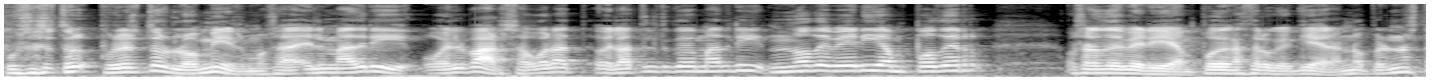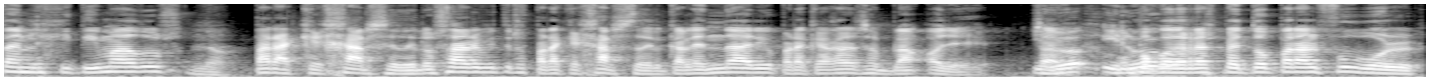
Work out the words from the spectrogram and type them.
Pues, esto, pues esto es lo mismo. O sea, el Madrid o el Barça o el, Atlético de Madrid no deberían poder... O sea, no deberían, pueden hacer lo que quieran, ¿no? Pero no están legitimados No. para quejarse de los árbitros, para quejarse del calendario, para quejarse en plan, oye, Y ¿sabes? luego- y un luego- poco de respeto para el fútbol,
